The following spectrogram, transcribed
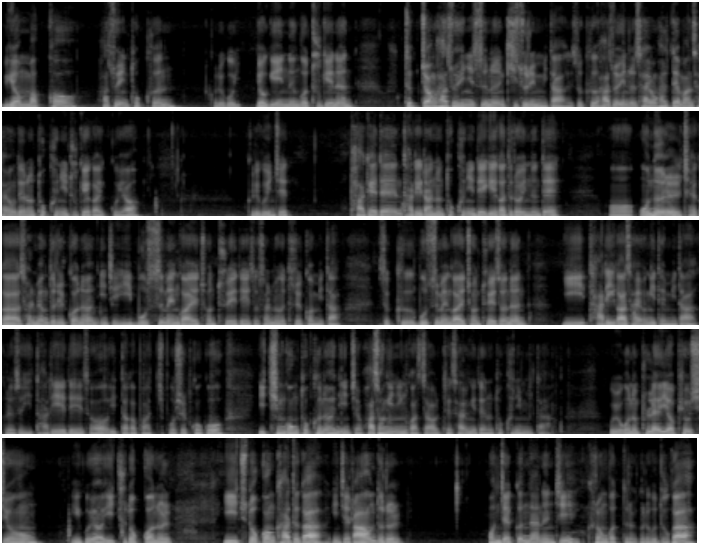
위험 마커, 하수인 토큰, 그리고 여기 있는 거 두 개는 특정 하수인이 쓰는 기술입니다. 그래서 그 하수인을 사용할 때만 사용되는 토큰이 두 개가 있고요. 그리고 이제 파괴된 달이라는 토큰이 네 개가 들어 있는데 어, 오늘 제가 설명드릴 거는 이제 이 모스맨과의 전투에 대해서 설명을 드릴 겁니다. 그래서 그 모스맨과의 전투에서는 이 다리가 사용이 됩니다. 그래서 이 다리에 대해서 이따가 같이 보실 거고 이 침공 토큰은 이제 화성인과 싸울 때 사용이 되는 토큰입니다. 요거는 플레이어 표시용이고요. 이 주도권을 이 주도권 카드가 이제 라운드를 언제 끝나는지 그런 것들을 그리고 누가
